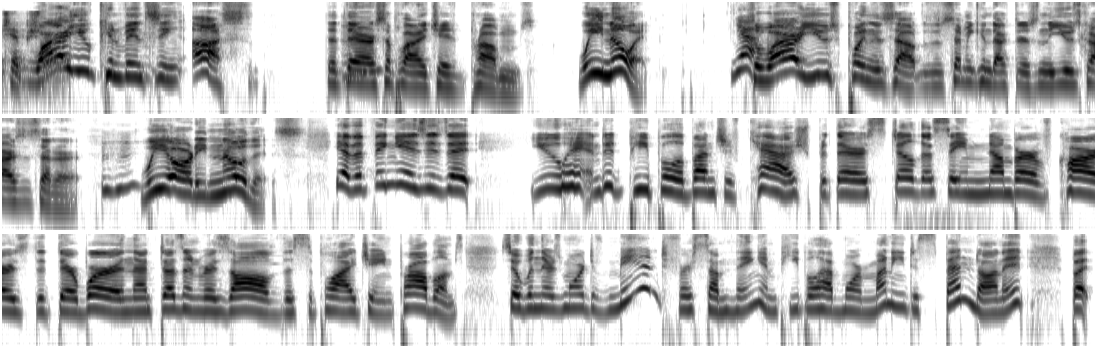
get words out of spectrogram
chip shortage. Why are you convincing us that there are mm-hmm. supply chain problems? We know it. Yeah. So why are you pointing this out? The semiconductors and the used cars, etc. Mm-hmm. We already know this. Yeah, the thing is, is that you handed people a bunch of cash, but there's still the same number of cars that there were, and that doesn't resolve the supply chain problems. So when there's more demand for something and people have more money to spend on it, but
